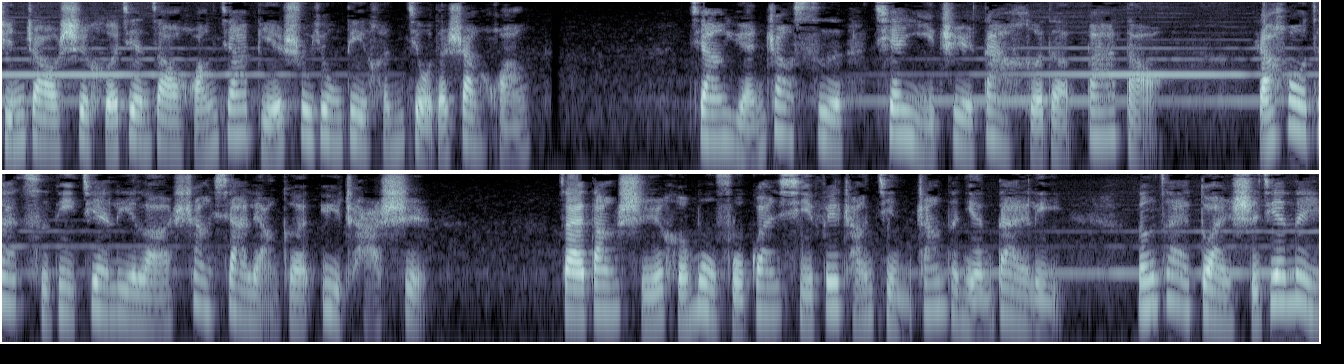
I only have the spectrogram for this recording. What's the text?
寻找适合建造皇家别墅用地很久的上皇。将元照寺迁移至大河的八岛，然后在此地建立了上下两个御茶室。在当时和幕府关系非常紧张的年代里，能在短时间内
